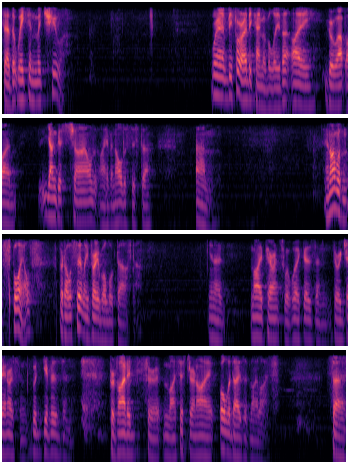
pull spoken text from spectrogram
so that we can mature when, before I became a believer, I grew up, I'm youngest child, I have an older sister, um, and I wasn't spoilt, but I was certainly very well looked after. You know, my parents were workers and very generous and good givers and provided for my sister and I all the days of my life. So,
